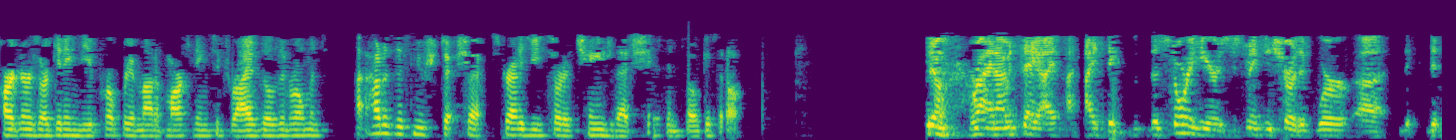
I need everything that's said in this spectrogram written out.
partners are getting the appropriate amount of marketing to drive those enrollments? How does this new strategy sort of change that shift in focus at all? You know, Ryan, I would say I think the story here is just making sure that we're that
